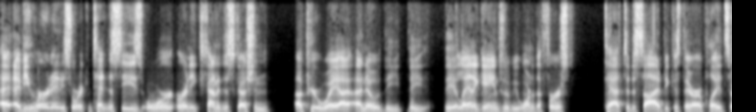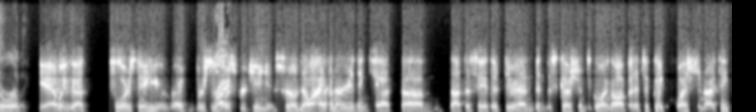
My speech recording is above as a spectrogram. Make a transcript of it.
Have you heard any sort of contingencies or or any kind of discussion up your way? I, I know the the the Atlanta games would be one of the first to have to decide because they are played so early. Yeah, we've got Florida State here, right, versus right. West Virginia. So no, I haven't heard anything yet. Um, not to say that there hadn't been discussions going on, but it's a good question. I think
